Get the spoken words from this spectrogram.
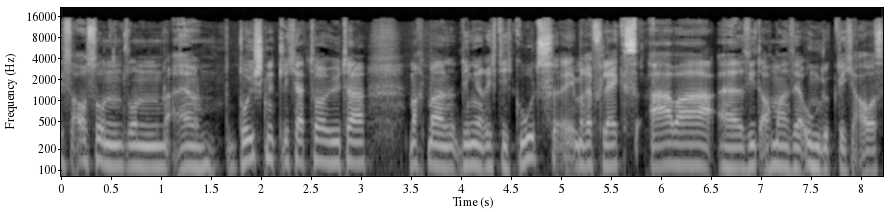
ist auch so ein, so ein äh, durchschnittlicher Torhüter, macht mal Dinge richtig gut äh, im Reflex, aber äh, sieht auch mal sehr unglücklich aus.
